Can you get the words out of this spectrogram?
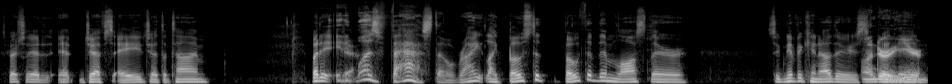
Especially at, at Jeff's age at the time. But it, it Yeah. was fast though, right? Like both of both of them lost their significant others Under a year.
